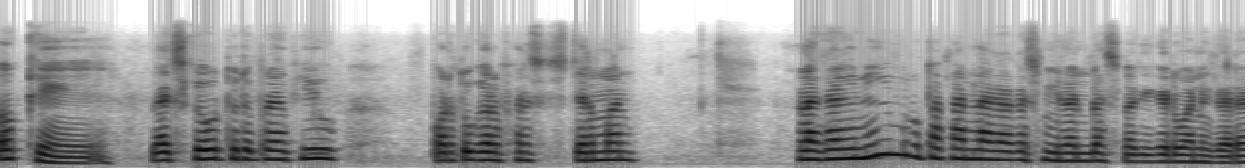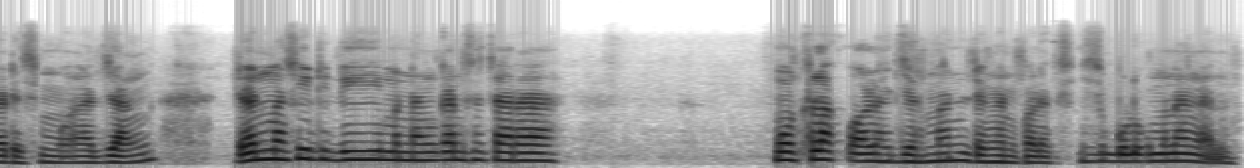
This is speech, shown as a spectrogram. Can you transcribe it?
Oke, okay, let's go to the preview Portugal versus Jerman. Laga ini merupakan laga ke-19 bagi kedua negara di semua ajang dan masih dimenangkan secara mutlak oleh Jerman dengan koleksi 10 kemenangan.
